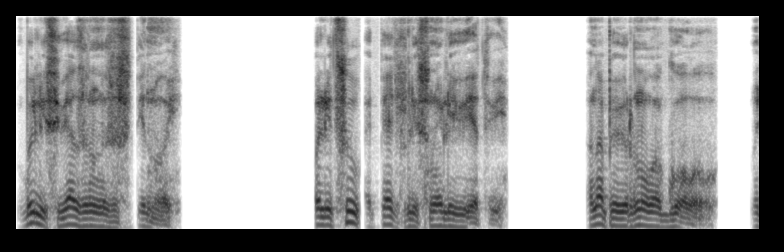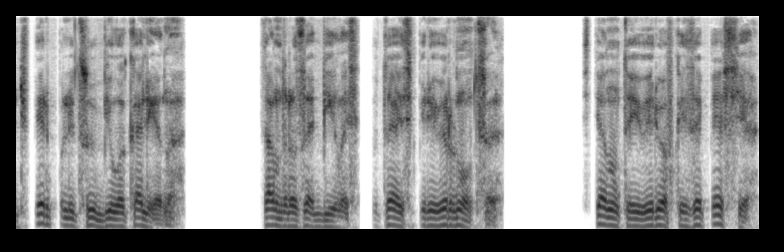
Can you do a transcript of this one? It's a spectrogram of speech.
были связаны за спиной. По лицу опять хлестнули ветви. Она повернула голову, но теперь по лицу било колено. Сандра забилась, пытаясь перевернуться. Стянутые веревкой запястья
